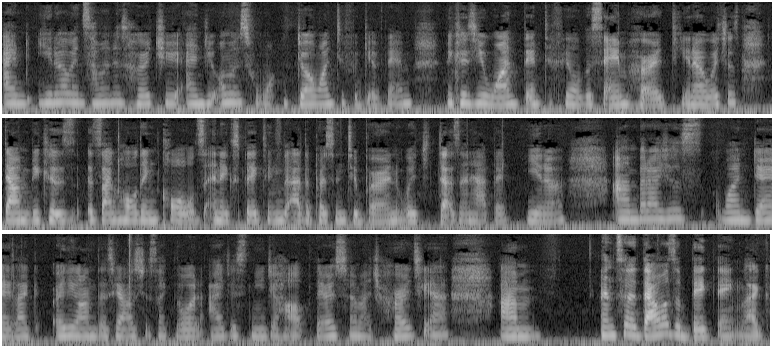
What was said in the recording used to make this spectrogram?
and you know when someone has hurt you and you almost don't want to forgive them because you want them to feel the same hurt you know which is dumb because it's like holding coals and expecting the other person to burn which doesn't happen you know um but i just one day like early on this year, I was just like, Lord, I just need your help. There's so much hurt here. Um, and so that was a big thing, like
